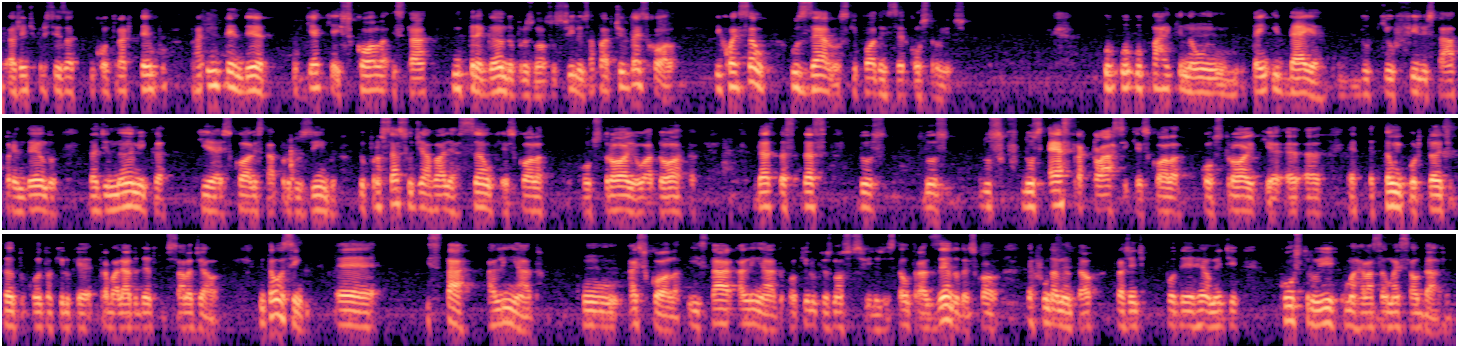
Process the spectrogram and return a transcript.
a gente precisa encontrar tempo para entender o que é que a escola está entregando para os nossos filhos a partir da escola e quais são os elos que podem ser construídos. O, o, o pai que não tem ideia do que o filho está aprendendo, da dinâmica que a escola está produzindo, do processo de avaliação que a escola constrói ou adota, das, das, das dos, dos, dos, dos extra-classe que a escola constrói, que é, é, é, é, tão importante tanto quanto aquilo que é trabalhado dentro de sala de aula. Então, assim, é, está alinhado com a escola e estar alinhado com aquilo que os nossos filhos estão trazendo da escola é fundamental para a gente poder realmente construir uma relação mais saudável.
